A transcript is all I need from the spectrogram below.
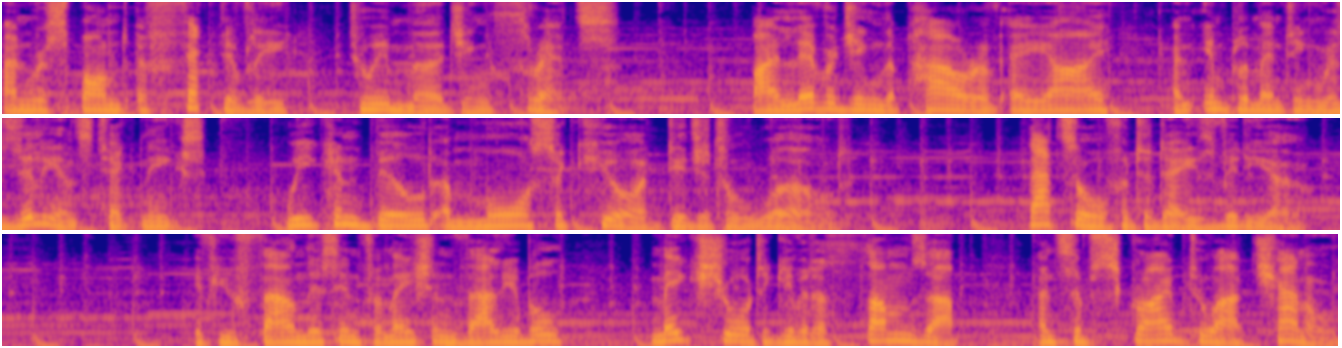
and respond effectively to emerging threats. By leveraging the power of AI and implementing resilience techniques, we can build a more secure digital world. That's all for today's video. If you found this information valuable, make sure to give it a thumbs up and subscribe to our channel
